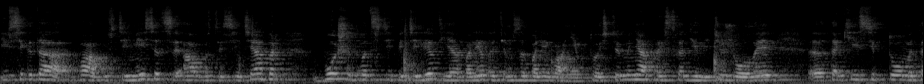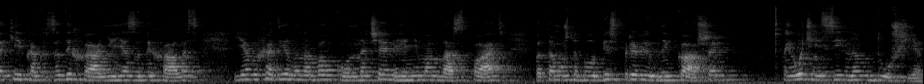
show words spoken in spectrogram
И всегда в августе месяце, август и сентябрь, больше 25 лет я болела этим заболеванием. То есть у меня происходили тяжелые э, такие симптомы, такие как задыхание, я задыхалась. Я выходила на балкон, ночами я не могла спать, потому что был беспрерывный кашель и очень сильное удушье.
